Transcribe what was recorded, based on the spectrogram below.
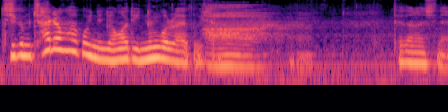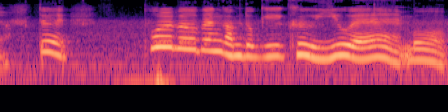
지금 촬영하고 있는 영화도 있는 걸로 알고 있어요. 아 대단하시네요. 근데 폴 베어벤 감독이 그 이후에 뭐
